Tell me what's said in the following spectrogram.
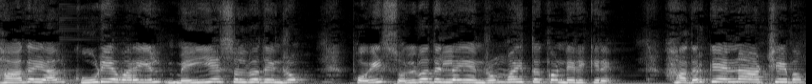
ஆகையால் கூடிய வரையில் மெய்யே சொல்வதென்றும் பொய் சொல்வதில்லை என்றும் வைத்து கொண்டிருக்கிறேன். அதற்கு என்ன ஆட்சேபம்?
